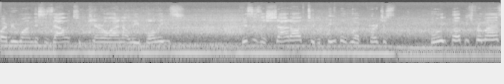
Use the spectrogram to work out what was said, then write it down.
everyone, this is Alex with Carolina Elite Bullies. This is a shout out to the people who have purchased bully puppies from us.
